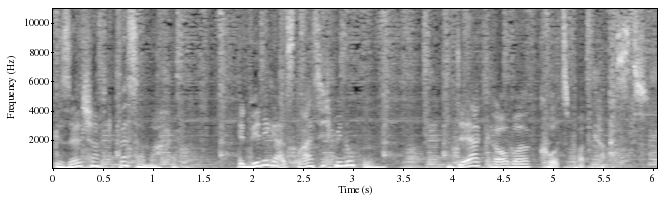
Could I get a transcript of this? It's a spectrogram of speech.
Gesellschaft besser machen. In weniger als 30 Minuten. Der Körper Kurz Podcast.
